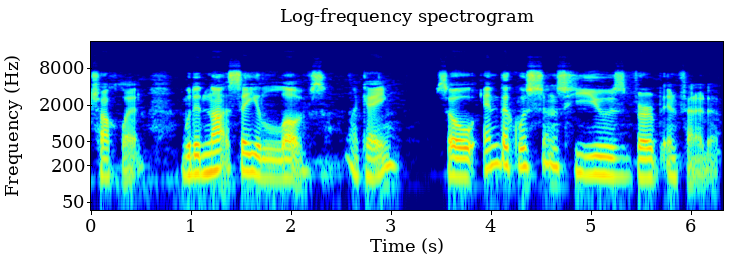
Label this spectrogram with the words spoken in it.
chocolate? We did not say loves, okay? So in the questions, use verb infinitive.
